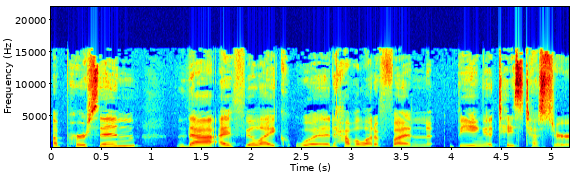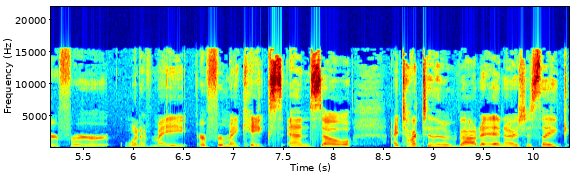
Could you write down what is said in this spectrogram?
a person that I feel like would have a lot of fun being a taste tester for one of my or for my cakes. And so I talked to them about it and I was just like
